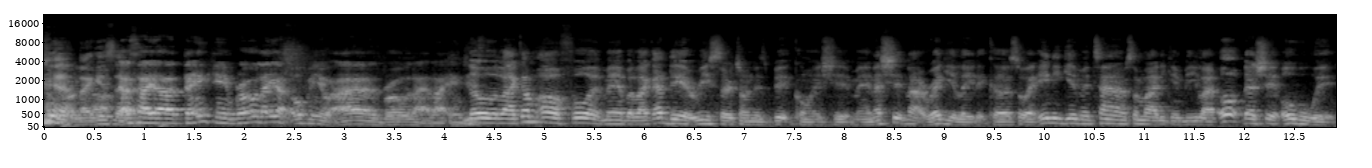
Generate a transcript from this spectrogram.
yeah, like it's That's a, how y'all thinking, bro. Like you gotta open your eyes, bro. Like like and just No, like I'm all for it, man. But like I did research on this Bitcoin shit, man. That shit not regulated, cuz. So at any given time, somebody can be like, "Oh, that shit over with."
